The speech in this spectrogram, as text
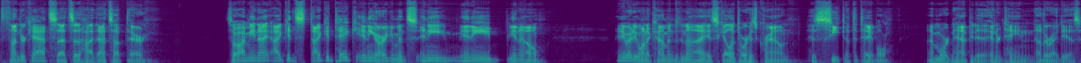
Thundercats. That's a hot, that's up there. So I mean, I, I could I could take any arguments, any any you know, anybody want to come and deny Skeletor his crown, his seat at the table. I'm more than happy to entertain other ideas.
